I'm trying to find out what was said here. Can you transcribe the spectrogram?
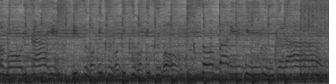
守りたい。いつもいつもいつもいつも。そばにいるから。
